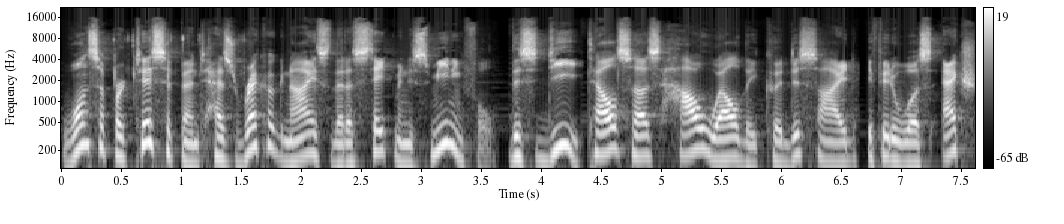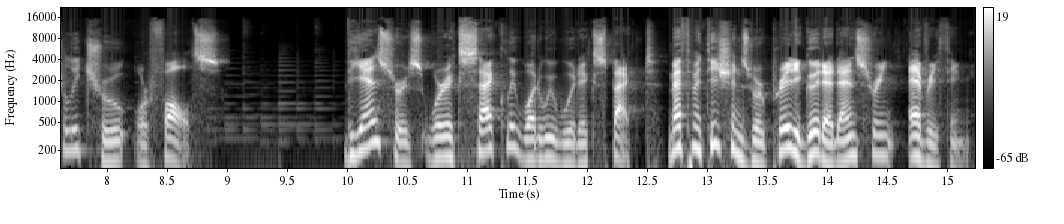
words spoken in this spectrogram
once a participant has recognized that a statement is meaningful, this D tells us how well they could decide if it was actually true or false. The answers were exactly what we would expect. Mathematicians were pretty good at answering everything,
